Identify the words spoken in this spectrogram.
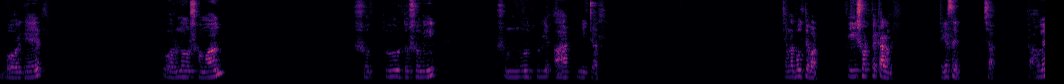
বর্গের কর্ণ সমান সত্তর দশমিক শূন্য দুই আট মিটার। আমরা বলতে পারব এই শর্তের কারণে। ঠিক আছে? আচ্ছা তাহলে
